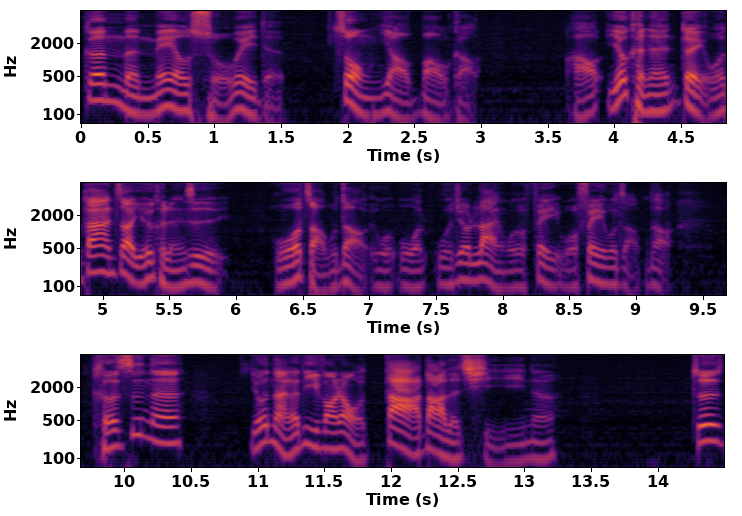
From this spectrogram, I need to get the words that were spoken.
根本没有所谓的重要报告。好，有可能对我当然知道，有可能是我找不到，我我我就烂，我废我废我找不到。可是呢，有哪个地方让我大大的起疑呢？就是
